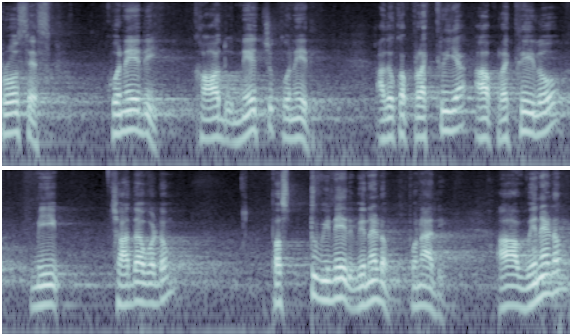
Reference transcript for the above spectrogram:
ప్రోసెస్ కొనేది. కాదు నేర్చుకునేది. అదొక ప్రక్రియ. ఆ ప్రక్రియలో మీ చదవడం ఫస్ట్ వినేది వినడం పునాది. ఆ వినడం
